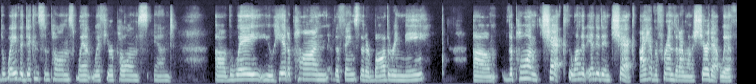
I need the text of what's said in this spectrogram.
the way the Dickinson poems went with your poems and uh, the way you hit upon the things that are bothering me. Um, the poem Check, the one that ended in check, I have a friend that I want to share that with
